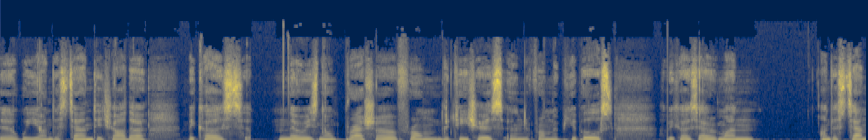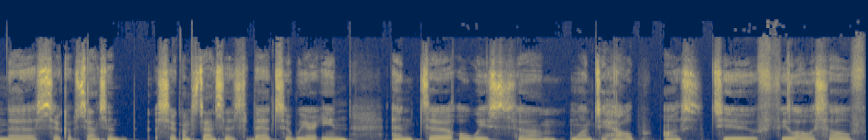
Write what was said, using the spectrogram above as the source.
uh, we understand each other because there is no pressure from the teachers and from the pupils because everyone understand the circumstances circumstances that we are in and uh, always um, want to help us to feel ourselves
